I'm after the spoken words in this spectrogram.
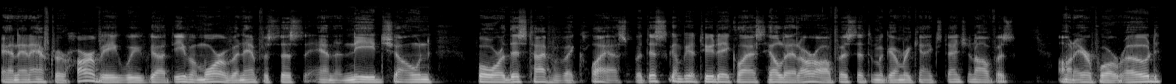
And then after Harvey, we've got even more of an emphasis and a need shown for this type of a class. But this is going to be a two day class held at our office at the Montgomery County Extension office on Airport Road.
